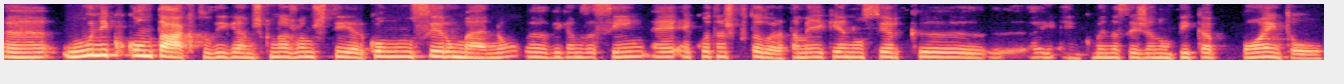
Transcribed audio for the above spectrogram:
Uh, o único contacto, digamos, que nós vamos ter com um ser humano, uh, digamos assim, é, é, com a transportadora. Também aqui a não ser que a encomenda seja num pick-up point ou,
